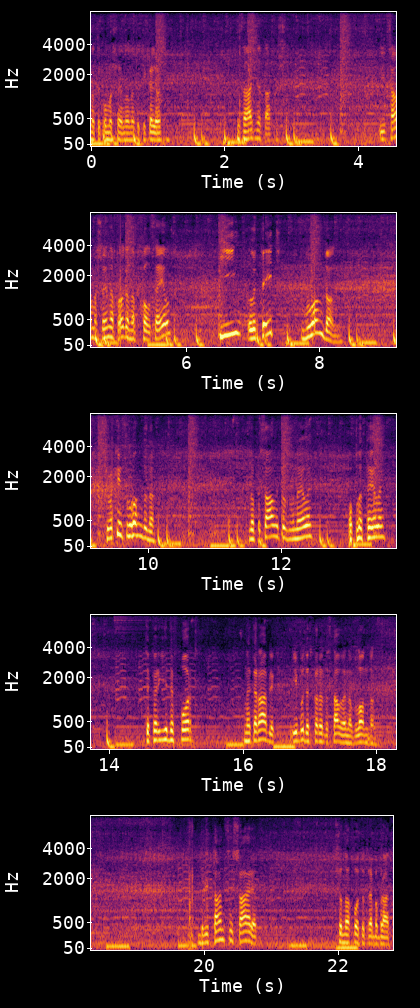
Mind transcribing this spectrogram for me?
на таку машину, на такі колеса. Задня також. І ця машина продана в холсейл і летить в Лондон. Чуваки з Лондона. Написали, позвонили, оплатили. Тепер їде в порт на кораблік і буде скоро доставлено в Лондон. Британці шарять. Що на охоту треба брати.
